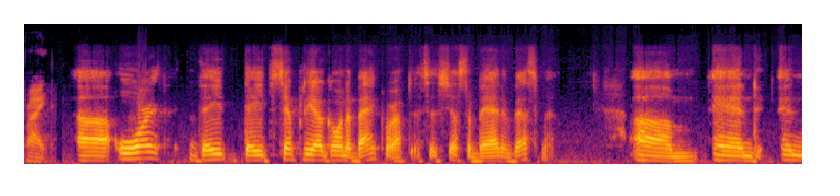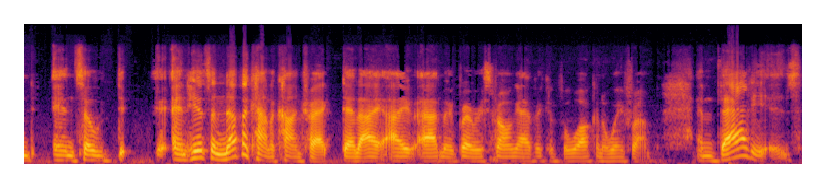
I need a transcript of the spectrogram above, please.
Right. Uh, or they they simply are going to bankrupt us. It's just a bad investment. Um, and and and so and here's another kind of contract that I, I I'm a very strong advocate for walking away from, and that is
